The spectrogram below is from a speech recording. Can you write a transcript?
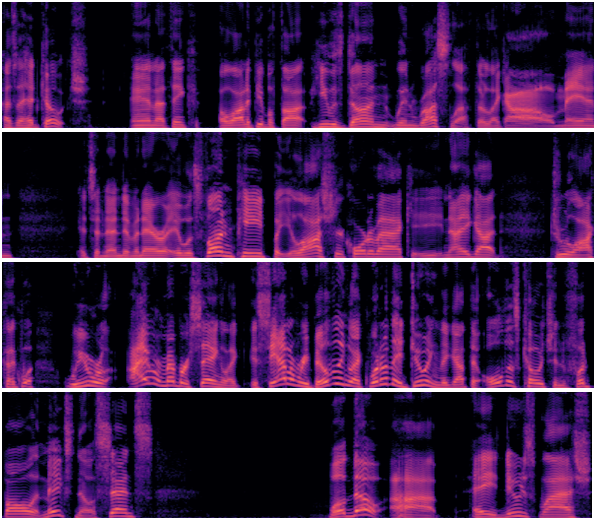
as a head coach. And I think a lot of people thought he was done when Russ left. They're like, oh man, it's an end of an era. It was fun, Pete, but you lost your quarterback. Now you got Drew Lock. Like what we were I remember saying, like, is Seattle rebuilding? Like, what are they doing? They got the oldest coach in football. It makes no sense. Well, no. Uh, hey, newsflash.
